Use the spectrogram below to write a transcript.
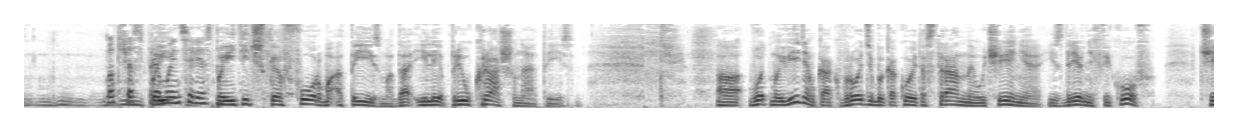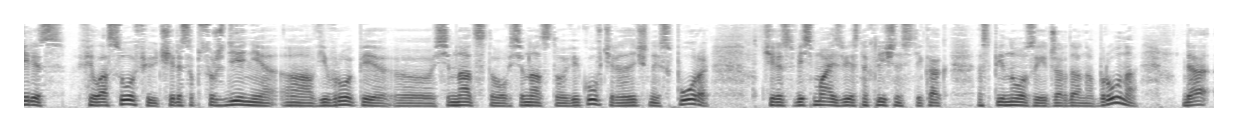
вот сейчас прямо по- интересно. Поэтическая форма атеизма, да, или приукрашенный атеизм. А, вот мы видим, как вроде бы какое-то странное учение из древних веков через философию, через обсуждение а, в Европе 17-18 э, веков, через различные споры, через весьма известных личностей, как Спиноза и Джордана Бруно, да,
